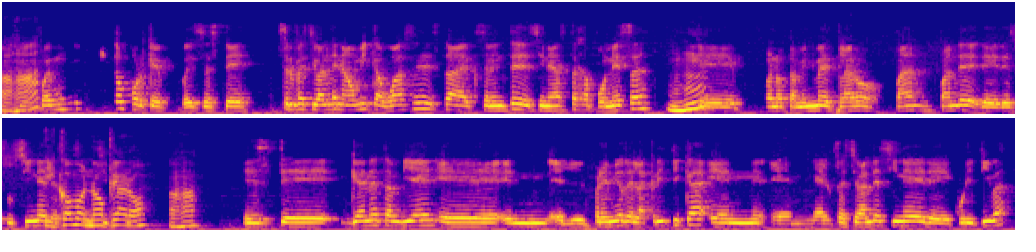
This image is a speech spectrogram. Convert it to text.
Ajá. Fue muy bonito porque, pues, este es el festival de Naomi Kawase, esta excelente cineasta japonesa, uh -huh. que, bueno, también me declaro fan, fan de, de, de su cine. Y cómo no, claro, ajá. Este, gana también eh, en el premio de la crítica en, en, el Festival de Cine de Curitiba,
